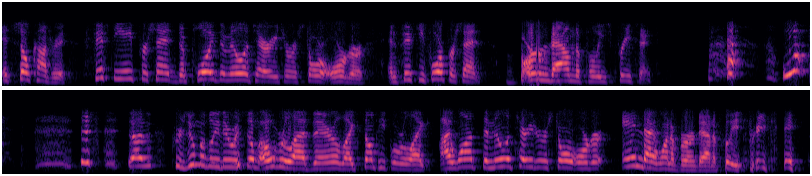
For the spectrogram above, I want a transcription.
It's so contradictory. 58% deployed the military to restore order, and 54% burned down the police precinct. what? So presumably there was some overlap there. Like some people were like, I want the military to restore order, and I want to burn down a police precinct.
